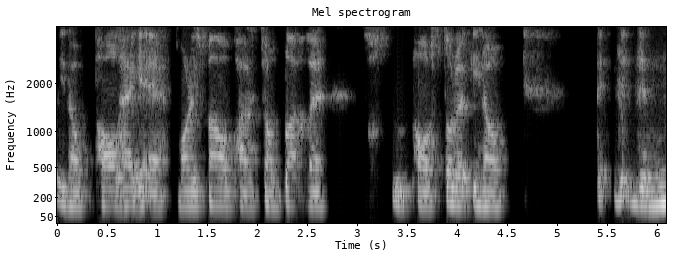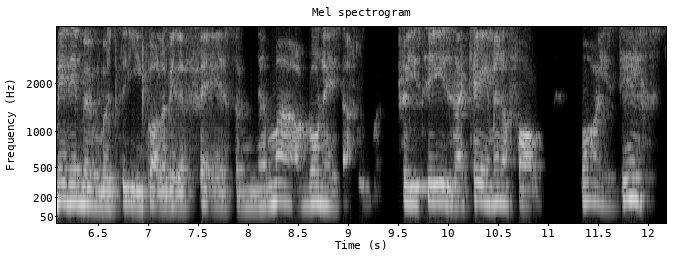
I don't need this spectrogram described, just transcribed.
you know, Paul Hegarty, Maurice Malpas, John Blackley, Paul Sturrock, you know, the, the, minimum was that you've got to be the fittest. And the amount of running pre-season, I came in, I thought, what is this?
